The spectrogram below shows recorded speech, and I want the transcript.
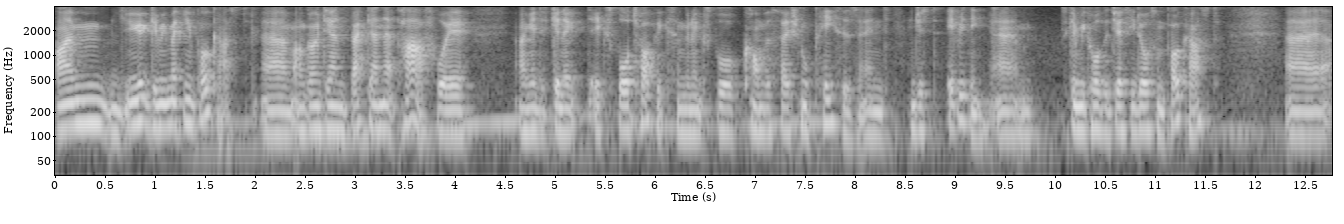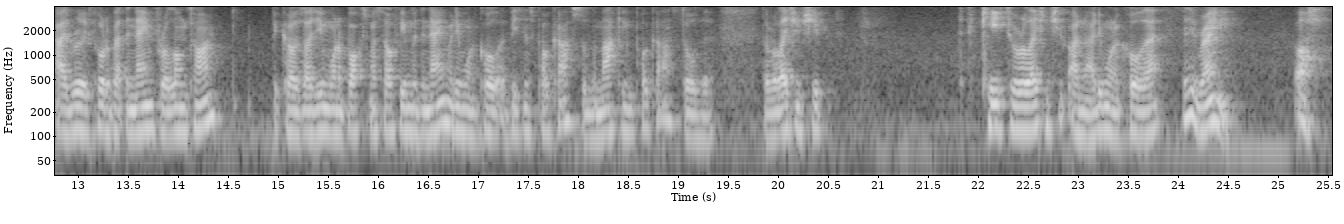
I'm going to be making a podcast. Um, I'm going down back down that path where I'm going to, going to explore topics. I'm going to explore conversational pieces and, and just everything. Um, it's going to be called the Jesse Dawson Podcast. Uh, I really thought about the name for a long time because I didn't want to box myself in with the name. I didn't want to call it a business podcast or the marketing podcast or the, the relationship keys to a relationship. I don't know. I didn't want to call that. Is it raining? Oh,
